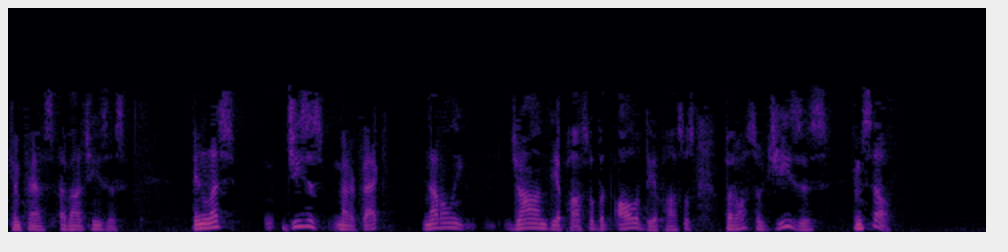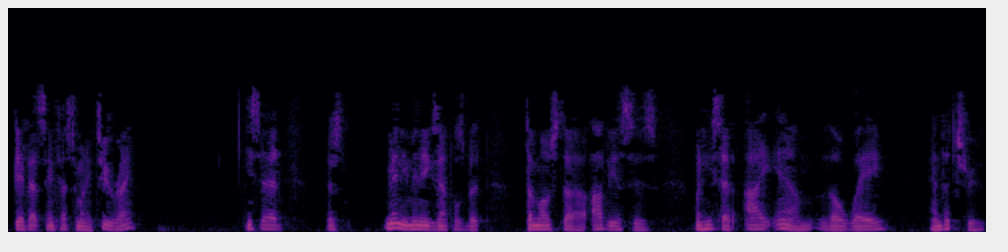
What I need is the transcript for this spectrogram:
confess about Jesus. Unless Jesus, matter of fact, not only John the apostle, but all of the apostles, but also Jesus himself gave that same testimony too, right? He said, there's many, many examples, but the most uh, obvious is when he said, I am the way and the truth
